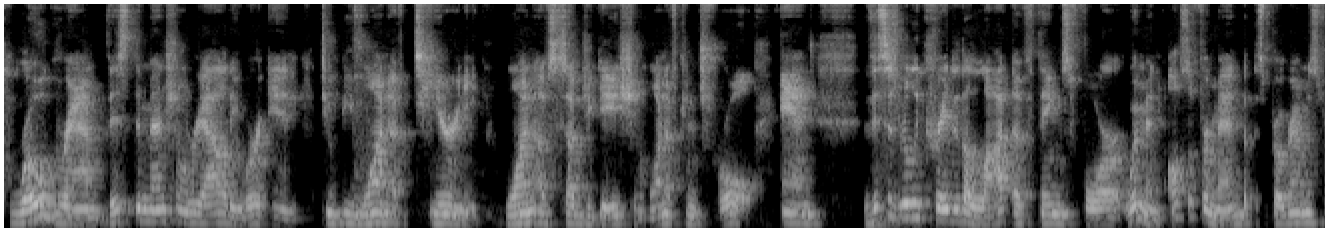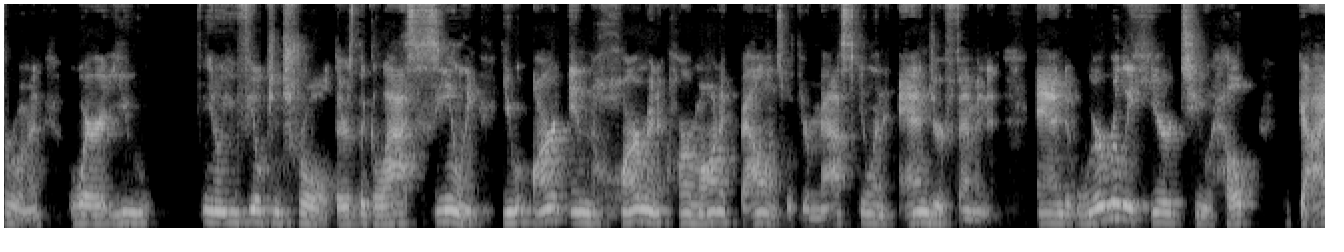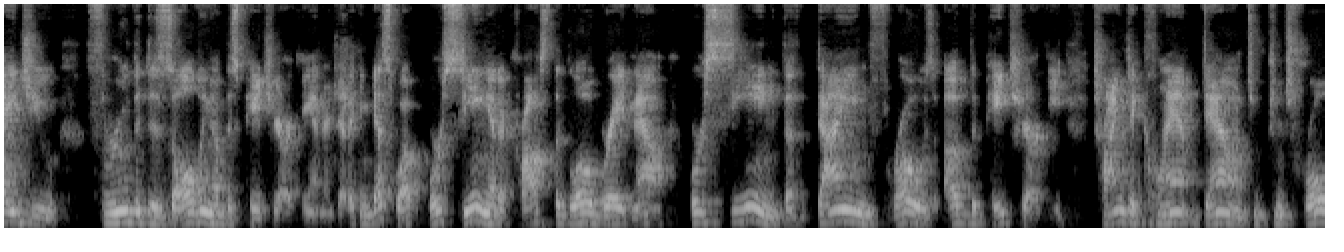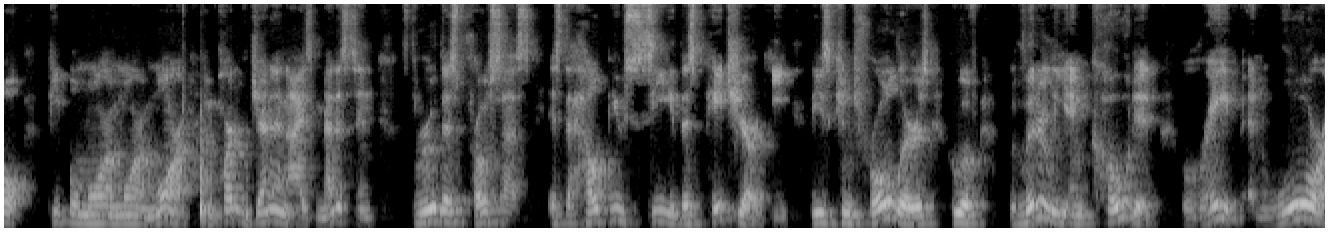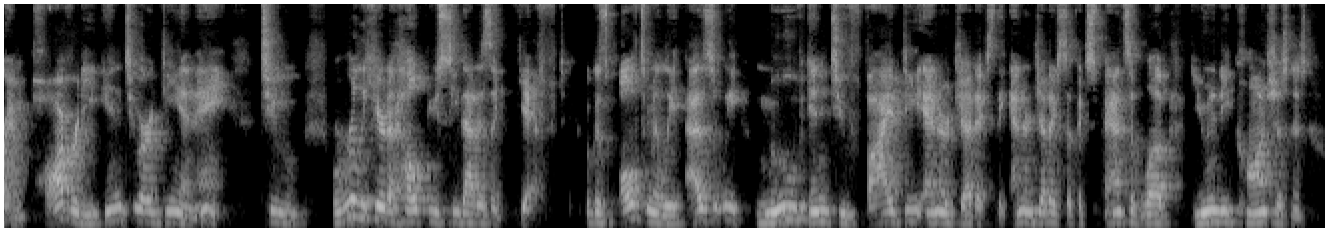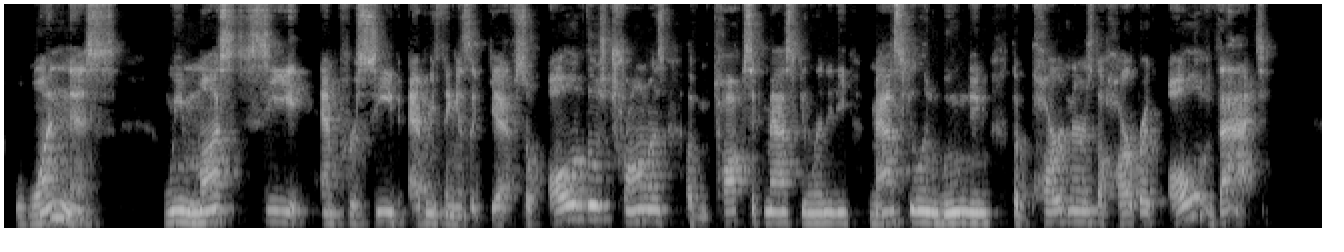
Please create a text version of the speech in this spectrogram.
programmed this dimensional reality we're in to be one of tyranny, one of subjugation, one of control. And this has really created a lot of things for women, also for men, but this program is for women, where you you know you feel controlled. There's the glass ceiling. You aren't in harmon- harmonic balance with your masculine and your feminine. And we're really here to help guide you through the dissolving of this patriarchy energetic. And guess what? We're seeing it across the globe right now. We're seeing the dying throes of the patriarchy trying to clamp down to control people more and more and more. And part of jenna and i's medicine through this process is to help you see this patriarchy, these controllers who have literally encoded rape and war and poverty into our DNA. To we're really here to help you see that as a gift. Because ultimately, as we move into 5D energetics, the energetics of expansive love, unity consciousness, oneness, we must see and perceive everything as a gift. So all of those traumas of toxic masculinity, masculine wounding, the partners, the heartbreak, all of that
